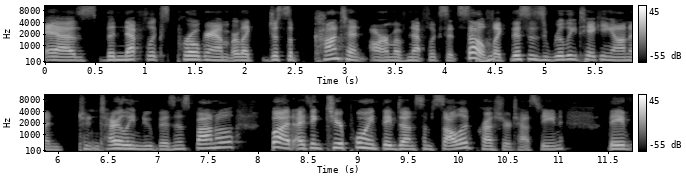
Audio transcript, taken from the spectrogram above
as the Netflix program or like just the content arm of Netflix itself. Mhm. Like this is really taking on an entirely new business model. But I think to your point, they've done some solid pressure testing. They've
